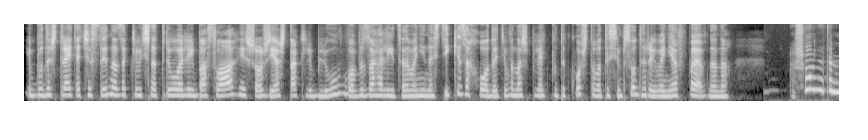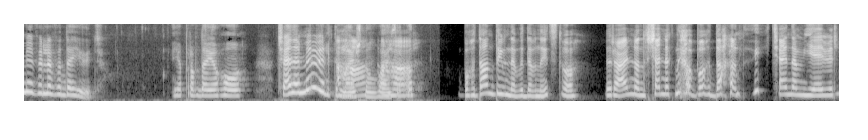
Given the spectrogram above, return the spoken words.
І буде ж третя частина, заключна тріолі Баслаг. І що ж, я ж так люблю, бо взагалі це мені настільки заходить, і вона ж, блядь, буде коштувати 700 гривень, я впевнена. А що вони там Мєвіля видають? Я правда його. Чайна Мєвіль ти ага, маєш на увазі? Ага. Богдан дивне видавництво. Реально, навчальна книга Богдан і чайна М'євіль.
